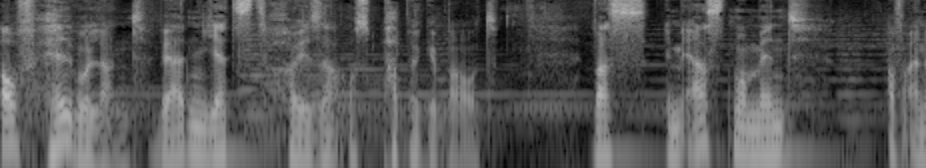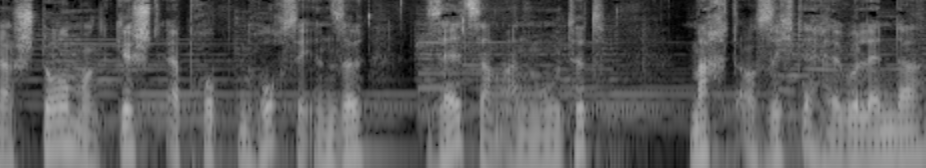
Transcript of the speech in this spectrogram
Auf Helgoland werden jetzt Häuser aus Pappe gebaut. Was im ersten Moment auf einer sturm- und gischt-erprobten Hochseeinsel seltsam anmutet, macht aus Sicht der Helgoländer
